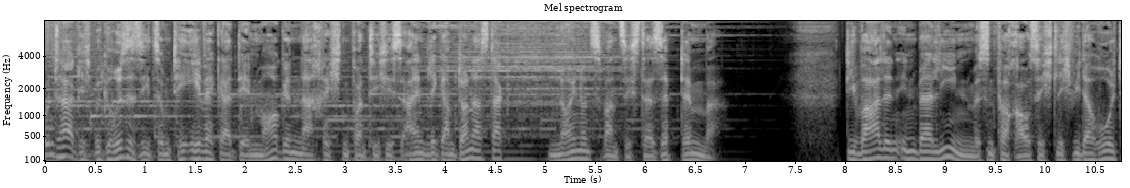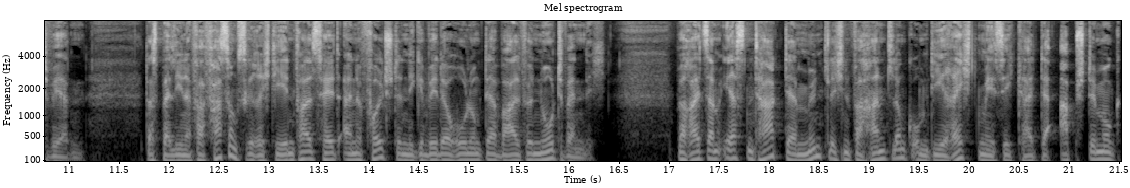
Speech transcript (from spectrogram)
Guten Tag, ich begrüße Sie zum TE-Wecker, den Morgennachrichten von Tichys Einblick am Donnerstag, 29. September. Die Wahlen in Berlin müssen voraussichtlich wiederholt werden. Das Berliner Verfassungsgericht jedenfalls hält eine vollständige Wiederholung der Wahl für notwendig. Bereits am ersten Tag der mündlichen Verhandlung um die Rechtmäßigkeit der Abstimmung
